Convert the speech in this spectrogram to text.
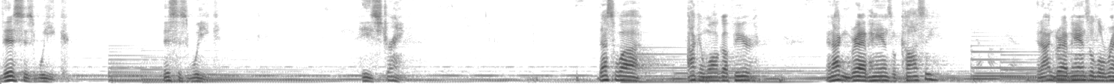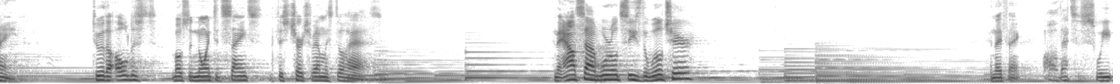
This is weak. This is weak. He's strength. That's why I can walk up here and I can grab hands with Cassie and I can grab hands with Lorraine, two of the oldest, most anointed saints that this church family still has. And the outside world sees the wheelchair and they think, oh, that's a sweet,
